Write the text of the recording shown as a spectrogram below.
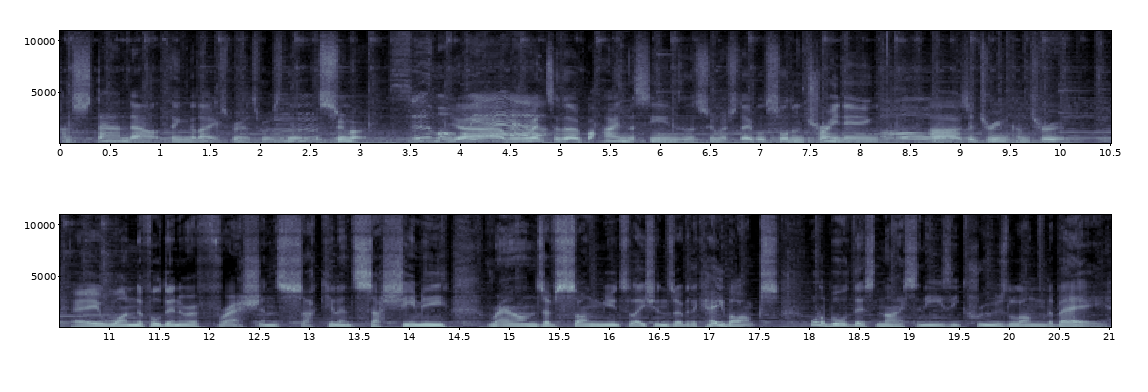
kind of standout thing that I experienced was the, the sumo. Sumo. Yeah, yeah. we went to the behind the scenes of the sumo stables, saw them training. Oh. Ah, it was a dream come true. A wonderful dinner of fresh and succulent sashimi, rounds of song mutilations over the K box, all aboard this nice and easy cruise along the bay.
